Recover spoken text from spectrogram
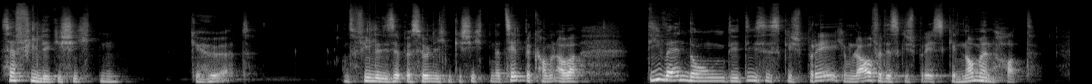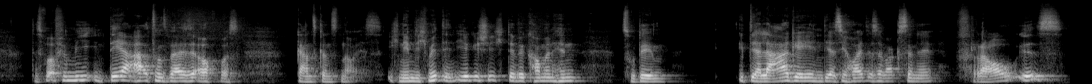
sehr viele Geschichten gehört und viele dieser persönlichen Geschichten erzählt bekommen. Aber die Wendung, die dieses Gespräch im Laufe des Gesprächs genommen hat, das war für mich in der Art und Weise auch was ganz, ganz Neues. Ich nehme dich mit in ihr Geschichte. Wir kommen hin zu dem, der Lage, in der sie heute als erwachsene Frau ist,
